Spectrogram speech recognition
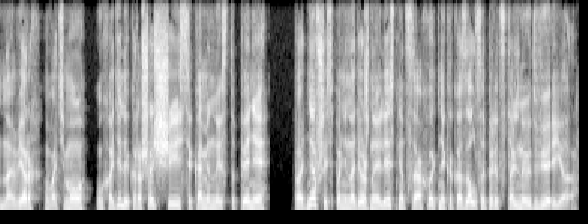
Наверх, во тьму, уходили крошащиеся каменные ступени, Поднявшись по ненадежной лестнице, охотник оказался перед стальной дверью.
